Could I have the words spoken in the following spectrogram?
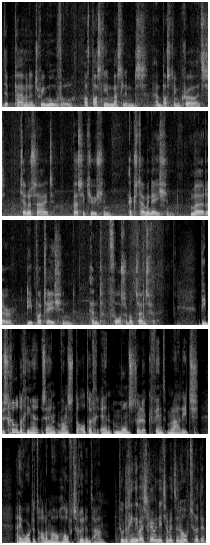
The permanent removal of Bosnian Muslims and Bosnian Croats. Genocide, persecution, extermination, murder, deportation and forcible transfer. Die beschuldigingen zijn wanstaltig en monsterlijk, vindt Mladic. Hij hoort het allemaal hoofdschuddend aan. Toen ging hij bij Srebrenica met zijn hoofd schudden.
